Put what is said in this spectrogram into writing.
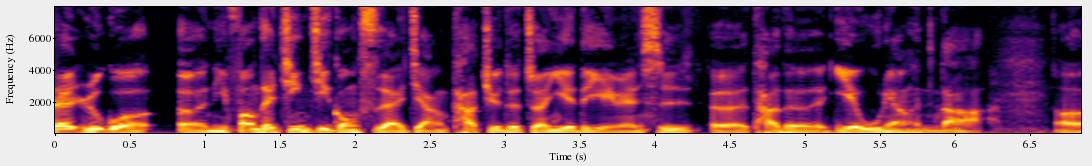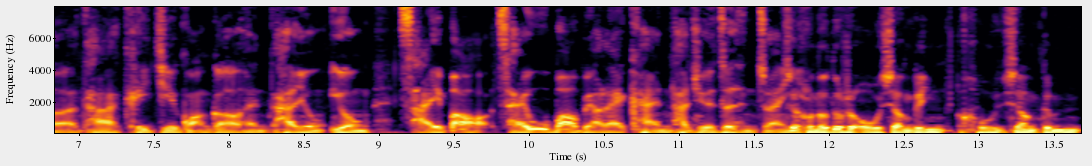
但如果呃，你放在经纪公司来讲，他觉得专业的演员是呃，他的业务量很大，呃，他可以接广告，很他用用财报财务报表来看，他觉得这很专业。这很多都是偶像跟偶像跟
